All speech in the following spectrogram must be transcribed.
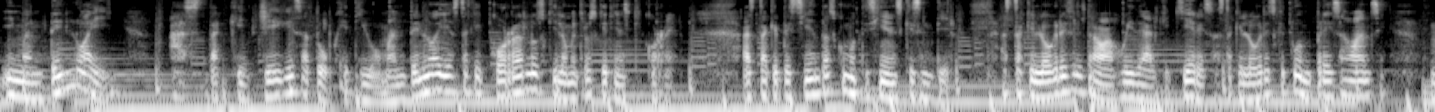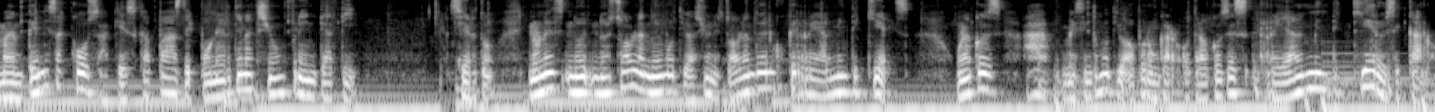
y manténlo ahí hasta que llegues a tu objetivo. Manténlo ahí hasta que corras los kilómetros que tienes que correr. Hasta que te sientas como te tienes que sentir. Hasta que logres el trabajo ideal que quieres. Hasta que logres que tu empresa avance. Mantén esa cosa que es capaz de ponerte en acción frente a ti. ¿Cierto? No, no, no estoy hablando de motivación, estoy hablando de algo que realmente quieres. Una cosa es, ah, me siento motivado por un carro. Otra cosa es, realmente quiero ese carro.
